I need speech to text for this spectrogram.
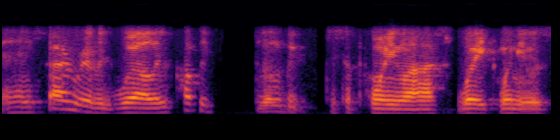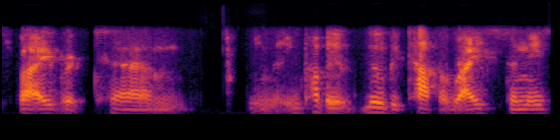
And he's going really well. He was probably a little bit disappointing last week when he was favourite um, in, probably a little bit tougher race than this.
